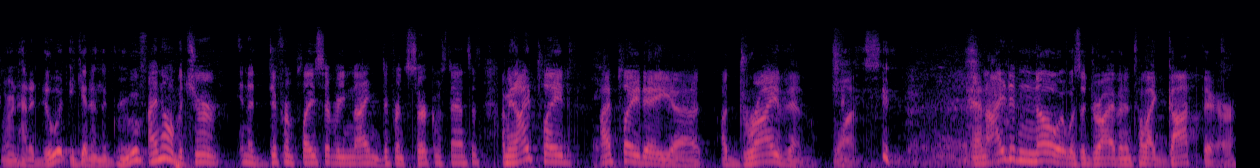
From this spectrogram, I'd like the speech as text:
learn how to do it, you get in the groove. I know, but you're in a different place every night in different circumstances. I mean, I played I played a uh, a drive-in once, and I didn't know it was a drive-in until I got there.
